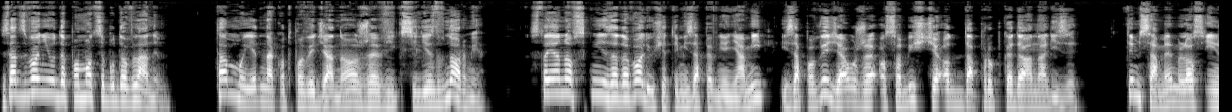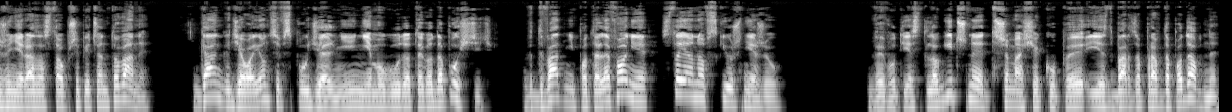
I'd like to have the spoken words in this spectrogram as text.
Zadzwonił do pomocy budowlanym. Tam mu jednak odpowiedziano, że Wiksil jest w normie. Stojanowski nie zadowolił się tymi zapewnieniami i zapowiedział, że osobiście odda próbkę do analizy. Tym samym los inżyniera został przypieczętowany. Gang działający w spółdzielni nie mógł do tego dopuścić. W dwa dni po telefonie Stojanowski już nie żył. Wywód jest logiczny, trzyma się kupy i jest bardzo prawdopodobny.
